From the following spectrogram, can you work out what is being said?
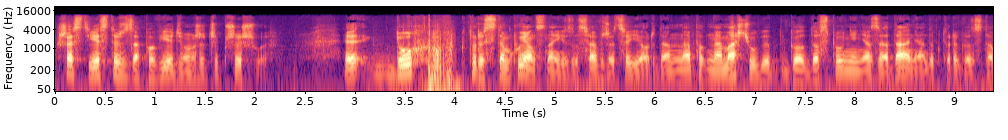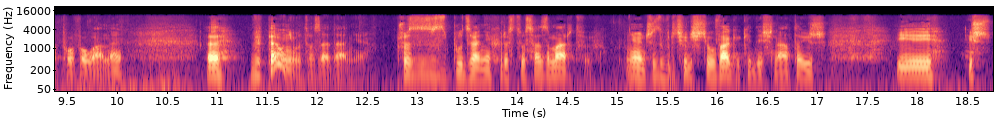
Chrzest jest też zapowiedzią rzeczy przyszłych. E, duch, który wstępując na Jezusa w rzece Jordan, namaścił go do spełnienia zadania, do którego został powołany, e, wypełnił to zadanie przez wzbudzenie Chrystusa z martwych. Nie wiem, czy zwróciliście uwagę kiedyś na to, iż, iż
